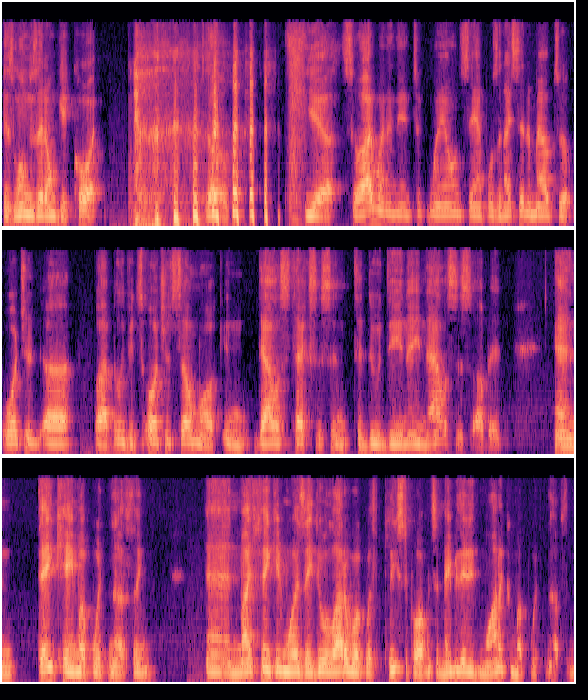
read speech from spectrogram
as long as I don't get caught. so, yeah, so I went in there and took my own samples and I sent them out to Orchid, uh, I believe it's Orchid Cellmark in Dallas, Texas, and to do DNA analysis of it. And they came up with nothing. And my thinking was they do a lot of work with police departments, and maybe they didn't want to come up with nothing,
